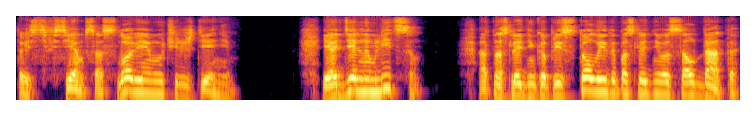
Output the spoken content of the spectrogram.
то есть всем сословиям и учреждениям, и отдельным лицам, от наследника престола и до последнего солдата,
